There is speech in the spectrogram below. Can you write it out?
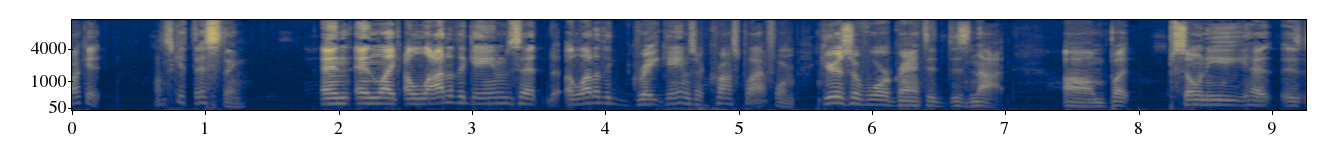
fuck it, let's get this thing. And and like a lot of the games that a lot of the great games are cross-platform. Gears of War, granted, is not. Um, but Sony has. Is,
